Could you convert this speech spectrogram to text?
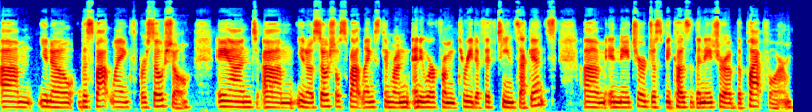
um, you know, the spot length for social, and um, you know, social spot lengths can run anywhere from three to fifteen seconds um, in nature, just because of the nature of the platform.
